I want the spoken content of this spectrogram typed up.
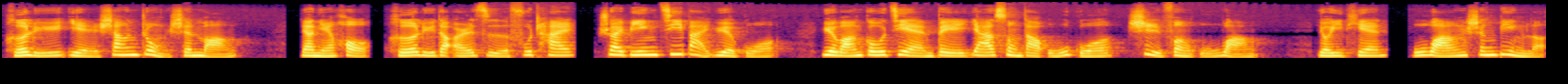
阖闾也伤重身亡。两年后，阖闾的儿子夫差率兵击败越国，越王勾践被押送到吴国侍奉吴王。有一天，吴王生病了，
